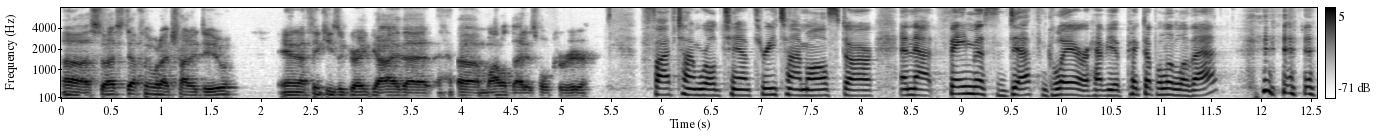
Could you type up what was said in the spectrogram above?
Uh, so that's definitely what I try to do. And I think he's a great guy that uh, modeled that his whole career. Five-time world champ, three-time All-Star, and that famous death glare. Have you picked up a little of that?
